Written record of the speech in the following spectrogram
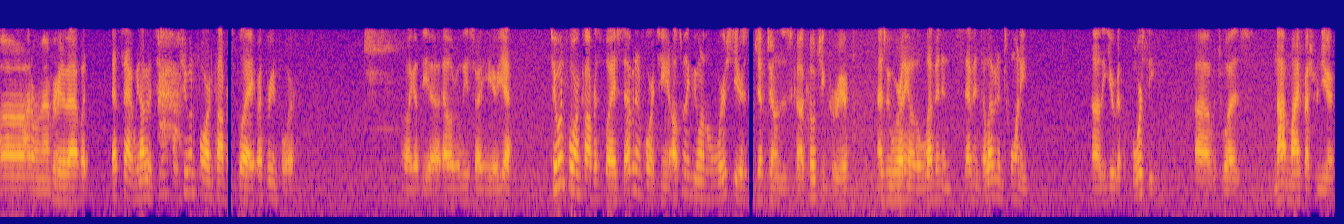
Uh, I don't remember. Forget about it, but that's sad. We now go to two and four, two and four in conference play, or three and four. Oh, I got the uh, L release right here. Yeah, two and four in conference play, seven and fourteen. Ultimately, could be one of the worst years of Jeff Jones's uh, coaching career, as we were. I think it was eleven and seven, eleven and twenty. Uh, the year we got the four seed, uh, which was not my freshman year,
